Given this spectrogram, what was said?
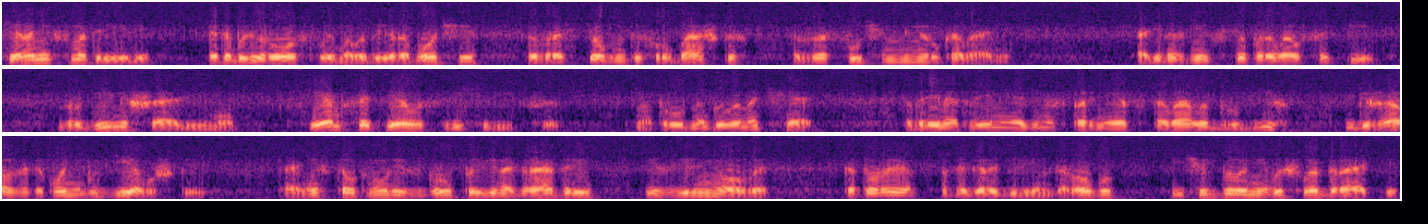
Все на них смотрели. Это были рослые молодые рабочие в расстегнутых рубашках с засученными рукавами. Один из них все порывался петь, другие мешали ему. Всем хотелось веселиться, но трудно было начать. Время от времени один из парней отставал от других и бежал за какой-нибудь девушкой. Они столкнулись с группой виноградарей из Вильнёвы, которые загородили им дорогу, и чуть было не вышло драки,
